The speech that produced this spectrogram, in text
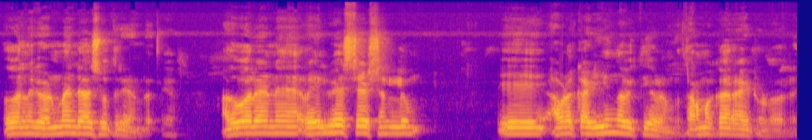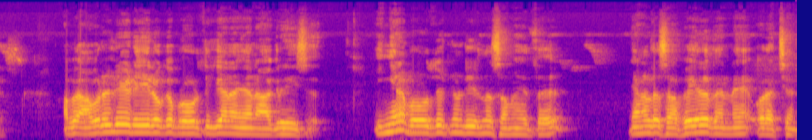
അതുപോലെ തന്നെ ഗവൺമെന്റ് ആശുപത്രിയുണ്ട്. അതുപോലെ തന്നെ റെയിൽവേ സ്റ്റേഷനിലും ഈ അവിടെ കഴിയുന്ന വ്യക്തികളുണ്ട് ധർമ്മക്കാരായിട്ടുള്ളവർ. അപ്പോൾ അവരുടെ ഇടയിലൊക്കെ പ്രവർത്തിക്കാനാണ് ഞാൻ ആഗ്രഹിച്ചത്. ഇങ്ങനെ പ്രവർത്തിച്ചുകൊണ്ടിരുന്ന സമയത്ത് ഞങ്ങളുടെ സഭയിൽ തന്നെ ഒരച്ഛൻ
